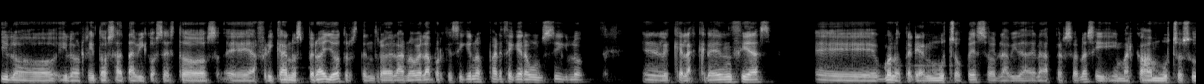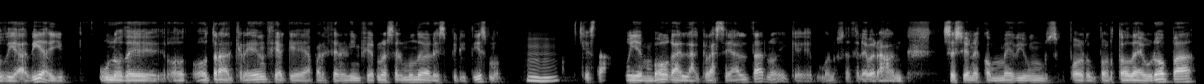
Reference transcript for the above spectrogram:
y, y, los ritos atávicos estos eh, africanos, pero hay otros dentro de la novela porque sí que nos parece que era un siglo en el que las creencias eh, bueno, tenían mucho peso en la vida de las personas y, marcaban mucho su día a día. Y uno de otra creencia que aparece en el infierno es el mundo del espiritismo, que está muy en boga en la clase alta, ¿no? Y que bueno, se celebraban sesiones con mediums por, por toda Europa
